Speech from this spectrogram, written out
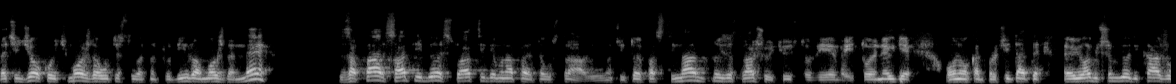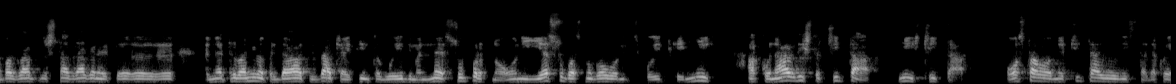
da će Đoković možda učestvovati na turniru, a možda ne, za par sati je bila situacija gdje mu napadate Australiju. Znači, to je fascinantno i zastrašujuće isto vrijeme i to je negdje ono kad pročitate, e, obično ljudi kažu, pa znate šta Dragane, e, ne treba njima pridavati značaj tim tabloidima. Ne, suprotno, oni jesu glasnogovornici politike njih, ako narod išta čita, njih čita. Ostalo ne čitaju lista. Dakle,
